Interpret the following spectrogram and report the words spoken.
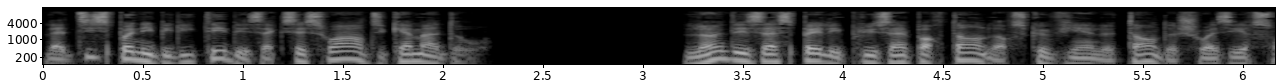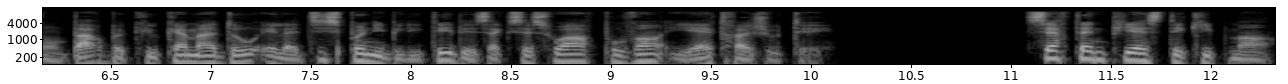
La disponibilité des accessoires du Kamado. L'un des aspects les plus importants lorsque vient le temps de choisir son barbecue Kamado est la disponibilité des accessoires pouvant y être ajoutés. Certaines pièces d'équipement,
